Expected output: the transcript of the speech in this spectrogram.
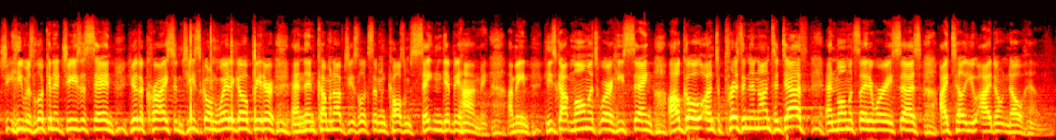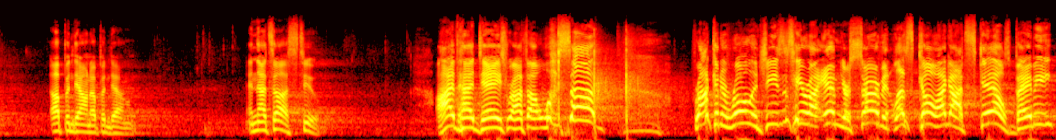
he was looking at Jesus saying, You're the Christ, and Jesus going, Way to go, Peter. And then coming up, Jesus looks at him and calls him, Satan, get behind me. I mean, he's got moments where he's saying, I'll go unto prison and unto death. And moments later where he says, I tell you, I don't know him. Up and down, up and down. And that's us too. I've had days where I thought, What's up? Rocking and rolling, Jesus, here I am, your servant. Let's go. I got skills, baby.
